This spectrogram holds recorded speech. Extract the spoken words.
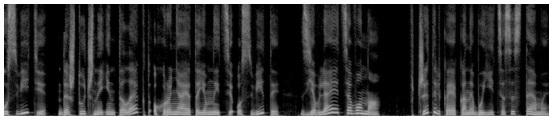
У світі, де штучний інтелект охороняє таємниці освіти, з'являється вона, вчителька, яка не боїться системи.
